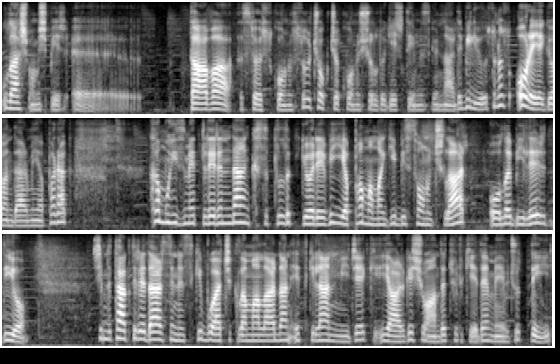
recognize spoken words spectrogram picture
ulaşmamış bir dava söz konusu çokça konuşuldu geçtiğimiz günlerde biliyorsunuz oraya gönderme yaparak kamu hizmetlerinden kısıtlılık görevi yapamama gibi sonuçlar olabilir diyor. Şimdi takdir edersiniz ki bu açıklamalardan etkilenmeyecek yargı şu anda Türkiye'de mevcut değil.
